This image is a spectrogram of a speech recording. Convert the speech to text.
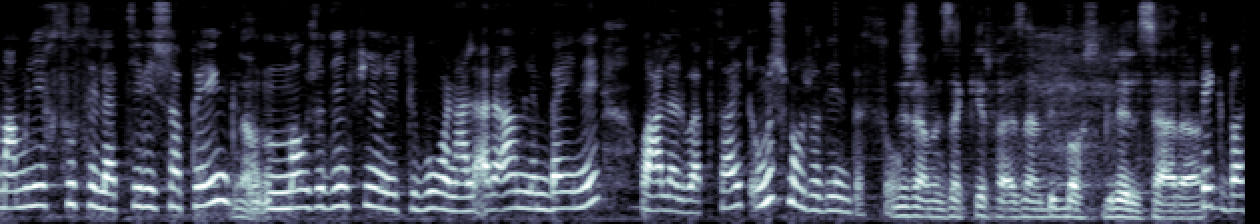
معمولين خصوصي لل TV Shopping نعم. موجودين فيهم يطلبوهم على الأرقام المبينة وعلى ال website ومش موجودين بالسوق. نرجع بنذكر فإذا ال Big Boss Grill سعرها Big Boss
